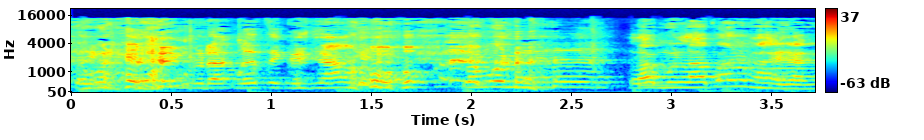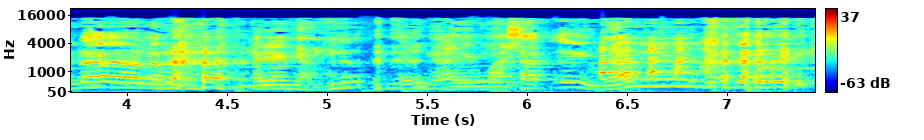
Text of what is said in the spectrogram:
Lamun hayang budak leutik geus nyangu. lamun lamun lapar mah hayang dahar lamun hayang nyangu. Hayang hayang masak euy nyangu kakarek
